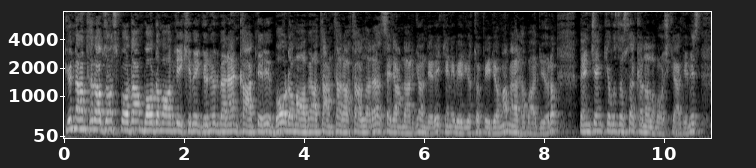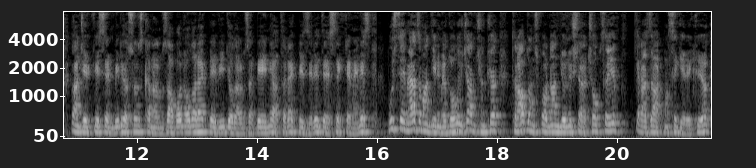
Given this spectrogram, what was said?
Gündem Trabzonspor'dan Bordo Mavili ekibe gönül veren kalpleri Bordo Mavi atan taraftarlara selamlar göndererek yeni bir YouTube videoma merhaba diyorum. Ben Cenk Yavuz Usta kanalıma hoş geldiniz. Öncelikle sizin biliyorsunuz kanalımıza abone olarak ve videolarımıza beğeni atarak bizleri desteklemeniz. Bu sitemi her zaman dilime dolayacağım çünkü Trabzonspor'dan dönüşler çok zayıf. Biraz artması gerekiyor.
